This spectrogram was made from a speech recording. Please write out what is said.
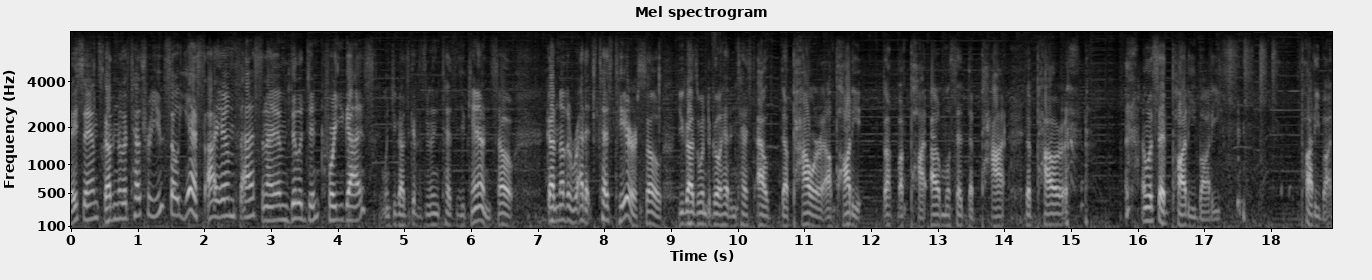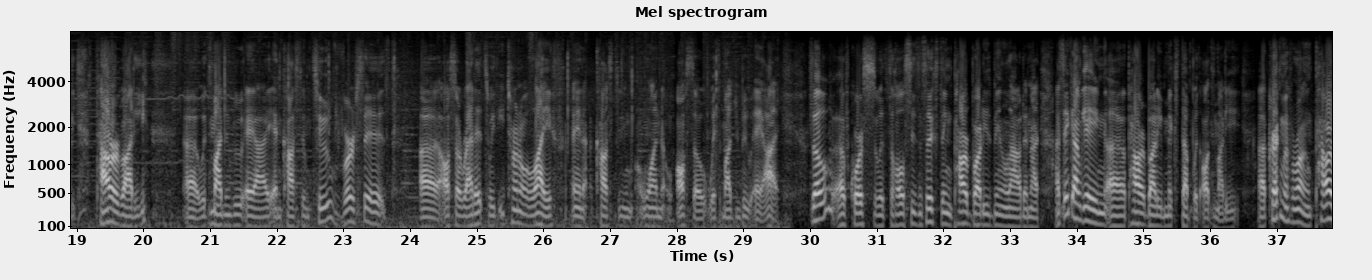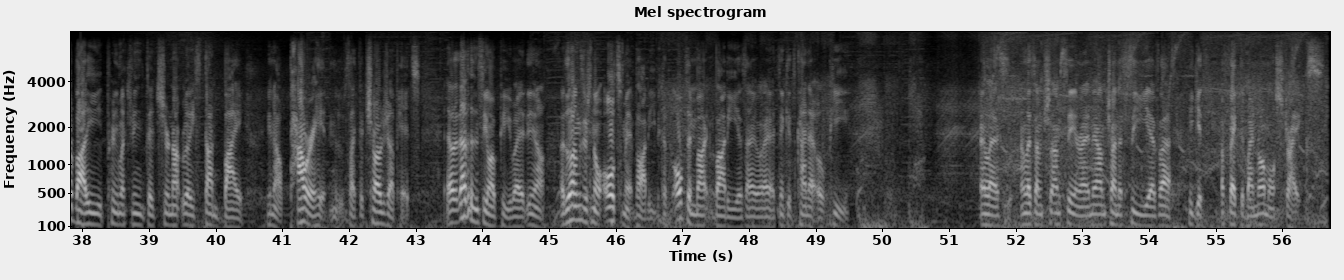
Hey Sans, got another test for you. So yes, I am fast and I am diligent for you guys. Want you guys to get as many tests as you can. So got another Raditz test here. So you guys want to go ahead and test out the power of potty. Uh, uh, pot, I almost said the pot The power. I almost said potty body. potty body. Power body. Uh, with Majin Buu AI and Costume 2 versus uh, also Raditz with Eternal Life and Costume 1 also with Majin Buu AI. So, of course, with the whole Season 6 thing, Power Body is being allowed, and I, I think I'm getting uh, Power Body mixed up with Ultimate. Uh, correct me if I'm wrong, Power Body pretty much means that you're not really stunned by, you know, power hit moves, like the charge up hits. That doesn't seem OP, but, you know, as long as there's no Ultimate Body, because Ultimate Body is, I, I think it's kind of OP. Unless, unless I'm, I'm seeing right now, I'm trying to see if uh, he gets affected by normal strikes.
